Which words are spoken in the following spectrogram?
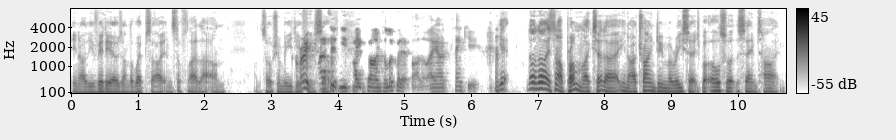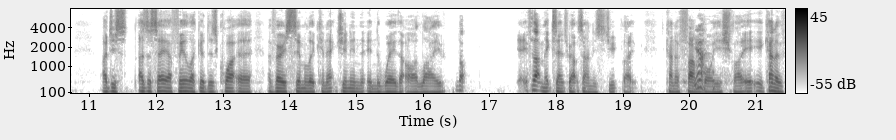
you know the videos on the website and stuff like that on on social media. Very excited you take time to look at it. By the way, I, thank you. yeah. No, no, it's not a problem. Like I said, I you know I try and do my research, but also at the same time, I just as I say, I feel like there's quite a, a very similar connection in the, in the way that our live not if that makes sense without sounding stupid like kind of fanboyish. Yeah. Like it, it, kind of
